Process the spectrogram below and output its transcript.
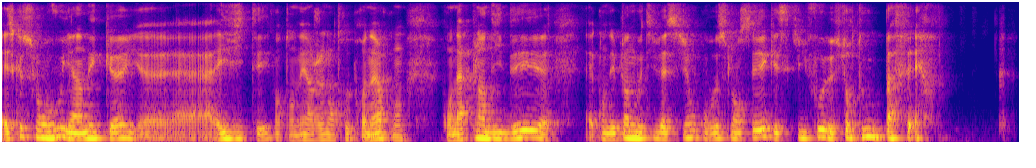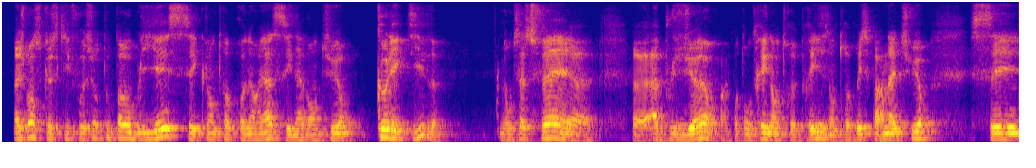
Est-ce que selon vous, il y a un écueil euh, à éviter quand on est un jeune entrepreneur, qu'on a plein d'idées, euh, qu'on ait plein de motivation, qu'on veut se lancer? Qu'est-ce qu'il faut surtout pas faire? Bah, je pense que ce qu'il faut surtout pas oublier, c'est que l'entrepreneuriat, c'est une aventure collective. Donc ça se fait à plusieurs. Enfin, quand on crée une entreprise, l'entreprise par nature, c'est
